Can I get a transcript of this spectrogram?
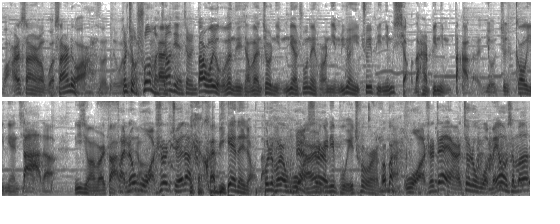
我还是三十，我三十六啊。不是就说嘛哎将近就是但是，我有个问题想问，就是你们念书那会儿，你们愿意追比你们小的，还是比你们大的？有就高一年级大的，你喜欢玩炸的？反正我是觉得 快毕业那种的，不是不是，我是给你补一处什么。不是不是，我是这样，就是我没有什么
